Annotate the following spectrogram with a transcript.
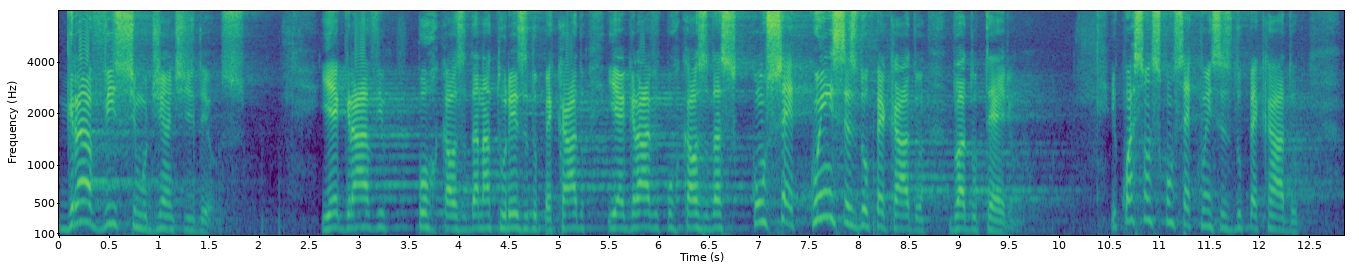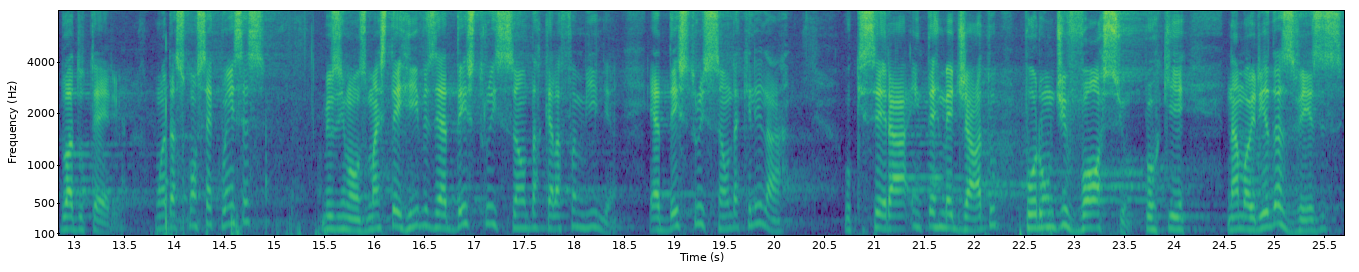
gravíssimo diante de Deus. E é grave por causa da natureza do pecado, e é grave por causa das consequências do pecado do adultério. E quais são as consequências do pecado do adultério? Uma das consequências, meus irmãos, mais terríveis é a destruição daquela família, é a destruição daquele lar, o que será intermediado por um divórcio, porque na maioria das vezes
